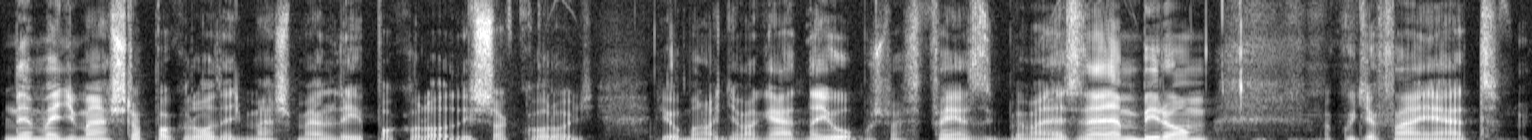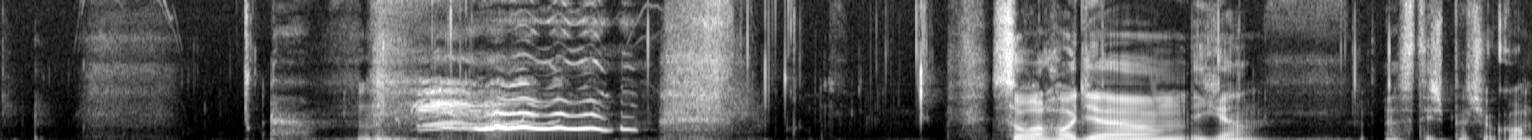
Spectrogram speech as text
Nem egymásra pakolod, egymás mellé pakolod, és akkor, hogy jobban adja magát. Na jó, most már fejezzük be, mert ezt nem bírom a kutyafáját. Szóval, hogy igen, ezt is becsukom.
